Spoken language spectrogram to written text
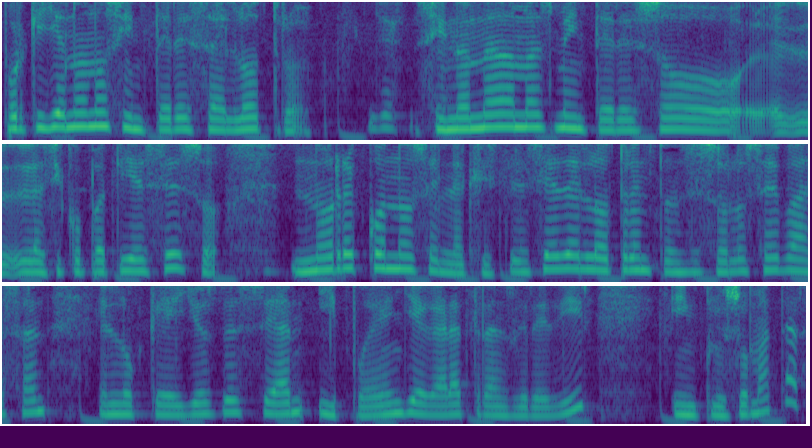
porque ya no nos interesa el otro. Ya estás- Si no, nada más me interesó, la psicopatía es eso, no reconocen la existencia del otro, entonces solo se basan en lo que ellos desean y pueden llegar a transgredir, incluso matar,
